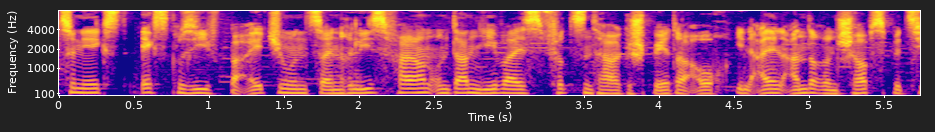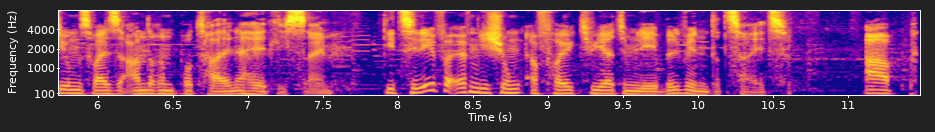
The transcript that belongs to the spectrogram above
zunächst exklusiv bei iTunes sein Release feiern und dann jeweils 14 Tage später auch in allen anderen Shops bzw. anderen Portalen erhältlich sein. Die CD-Veröffentlichung erfolgt via dem Label Winterzeit. Ab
